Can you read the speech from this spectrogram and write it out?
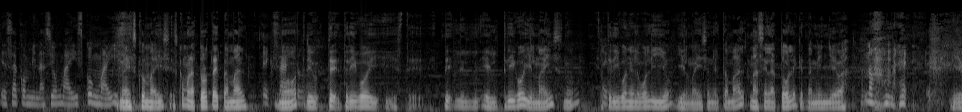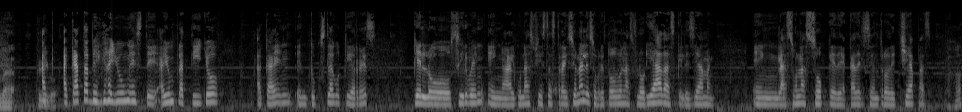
Esa combinación maíz con maíz. Maíz con maíz, es como la torta de tamal, ¿no? Exacto. Trigo, tri- trigo y, y este, el, el trigo y el maíz, ¿no? El trigo en el bolillo y el maíz en el tamal, más el atole que también lleva, No, hombre. lleva trigo. Ac- acá también hay un este hay un platillo acá en, en Tuxtla Gutiérrez que lo sirven en algunas fiestas tradicionales, sobre todo en las floreadas que les llaman en la zona Soque de acá del centro de Chiapas, Ajá.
